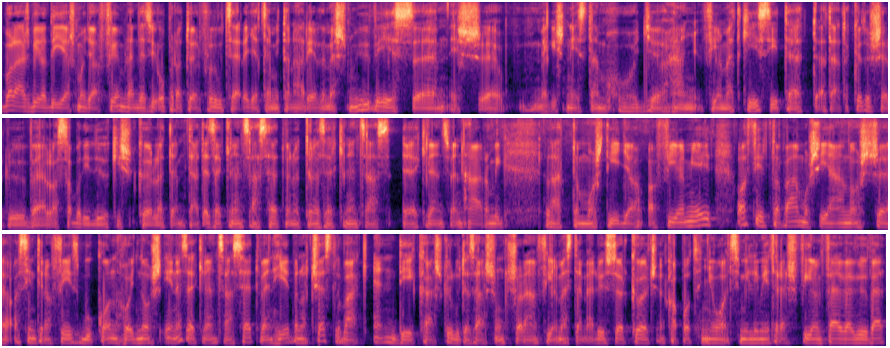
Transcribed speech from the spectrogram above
Balázs Béla díjas magyar filmrendező, operatőr, producer, egyetemi tanár, érdemes művész, és meg is néztem, hogy hány filmet készített, tehát a közös erővel, a szabadidők is körletem, tehát 1975-től 1993-ig láttam most így a, a filmjeit. Azt írta Vámosi János a szintén a Facebookon, hogy nos, én 1977-ben a csehszlovák NDK-s körutazásunk során filmeztem először kölcsön kapott 8 mm-es filmfelvevővel,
